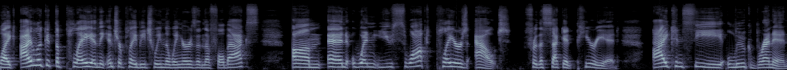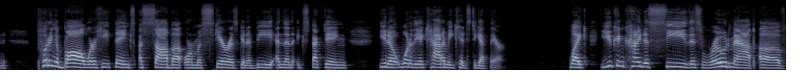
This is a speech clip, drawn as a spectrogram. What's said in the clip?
Like I look at the play and the interplay between the wingers and the fullbacks. Um, and when you swapped players out for the second period, I can see Luke Brennan putting a ball where he thinks Asaba or Mascara is going to be, and then expecting, you know, one of the academy kids to get there. Like you can kind of see this roadmap of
